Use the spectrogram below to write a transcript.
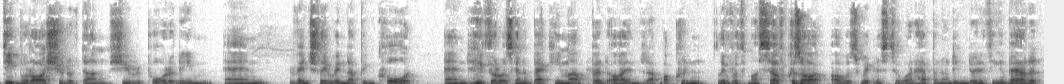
did what I should have done. She reported him, and eventually we ended up in court and he thought I was going to back him up, but I ended up I couldn't live with myself because I, I was witness to what happened. I didn't do anything about it.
